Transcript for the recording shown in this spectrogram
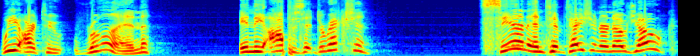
We are to run in the opposite direction. Sin and temptation are no joke.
